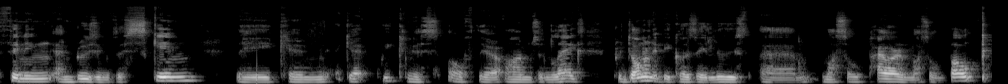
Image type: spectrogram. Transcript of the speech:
thinning and bruising of the skin. They can get weakness of their arms and legs, predominantly because they lose um, muscle power and muscle bulk.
